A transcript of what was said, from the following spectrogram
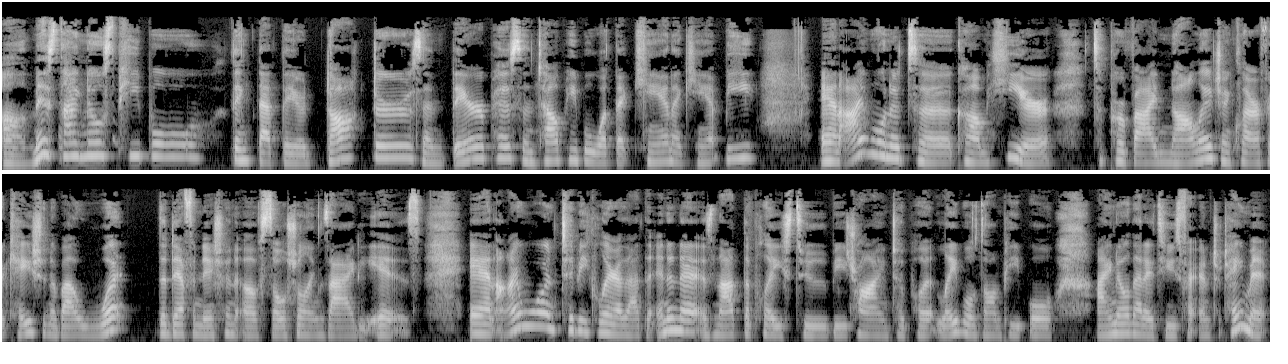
uh, misdiagnose people, think that they're doctors and therapists and tell people what they can and can't be. And I wanted to come here to provide knowledge and clarification about what the definition of social anxiety is. And I want to be clear that the internet is not the place to be trying to put labels on people. I know that it's used for entertainment.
